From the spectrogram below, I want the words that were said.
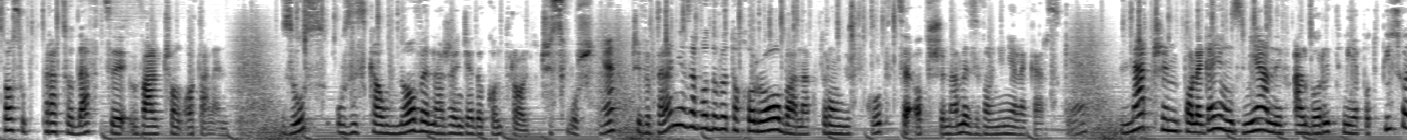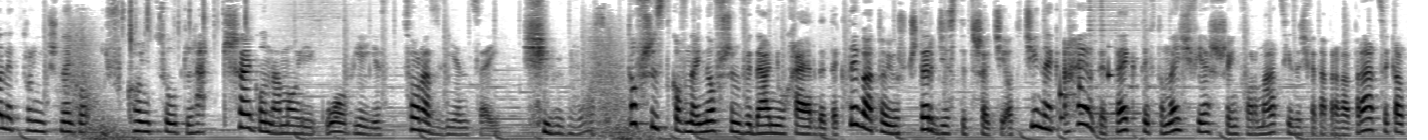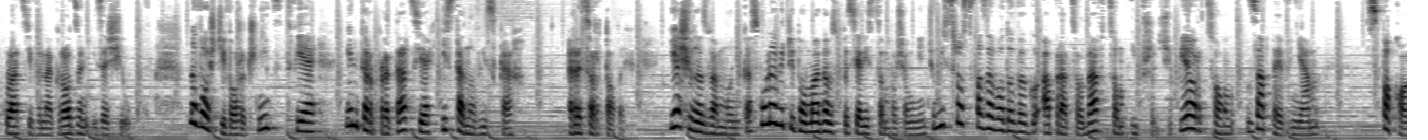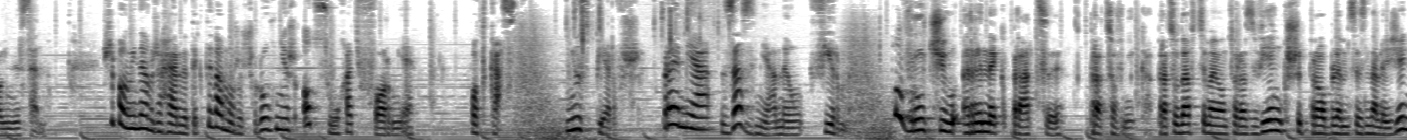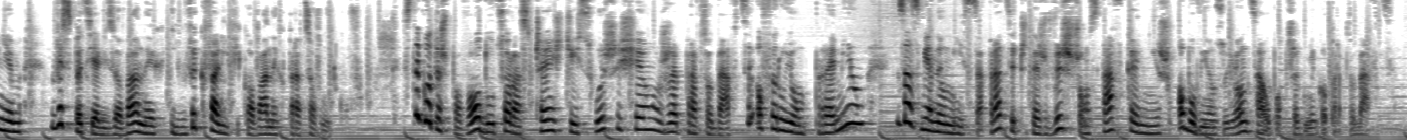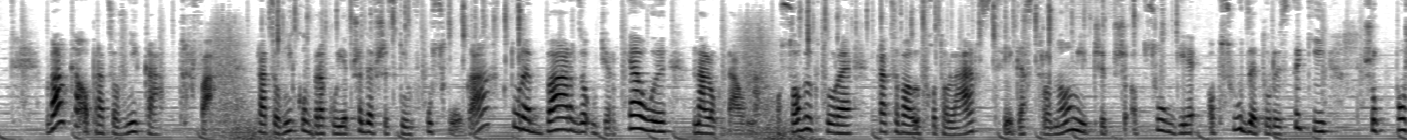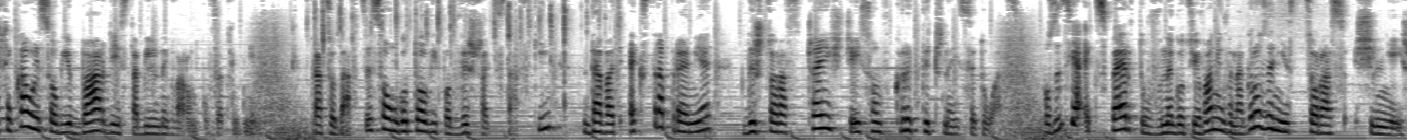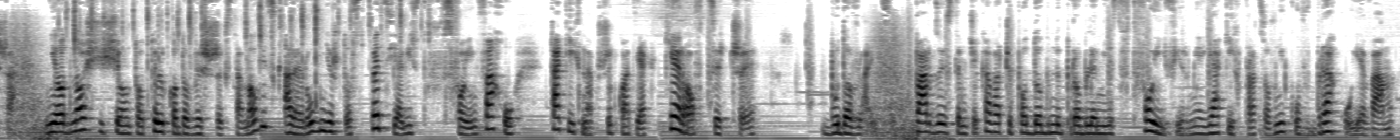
sposób pracodawcy walczą o talenty? ZUS uzyskał nowe narzędzia do kontroli. Czy słusznie? Czy wypalenie zawodowe to choroba, na którą już wkrótce otrzymamy zwolnienie lekarskie? Na czym polegają zmiany w algorytmie podpisu elektronicznego i w końcu dlaczego na mojej głowie jest coraz więcej siwych włosów? To wszystko w najnowszym wydaniu HR Detektywa, to już 43 odcinek, a HR Detektyw to najświeższe informacje ze świata prawa pracy, kalkulacji wynagrodzeń i zasiłków, nowości w orzecznictwie, interpretacjach i stanowiskach resortowych. Ja się nazywam Monika Smulewicz i pomagam specjalistom w osiągnięciu mistrzostwa zawodowego, a pracodawcom i przedsiębiorcom zapewniam spokojny sen. Przypominam, że HR Detektywa możesz również odsłuchać w formie podcastu. News pierwszy. Premia za zmianę firmy. Powrócił rynek pracy pracownika. Pracodawcy mają coraz większy problem ze znalezieniem wyspecjalizowanych i wykwalifikowanych pracowników. Z tego też powodu coraz częściej słyszy się, że pracodawcy oferują premię za zmianę miejsca pracy czy też wyższą stawkę niż obowiązująca u poprzedniego pracodawcy. Walka o pracownika trwa. Pracowników brakuje przede wszystkim w usługach, które bardzo ucierpiały na lockdownach. Osoby, które pracowały w hotelarstwie, gastronomii czy przy obsługie, obsłudze turystyki, poszukały sobie bardziej stabilnych warunków zatrudnienia. Pracodawcy są gotowi podwyższać stawki, dawać ekstra premie, gdyż coraz częściej są w krytycznej sytuacji. Pozycja ekspertów w negocjowaniu wynagrodzeń jest coraz silniejsza. Nie odnosi się to tylko do wyższych stanowisk, ale również do specjalistów w swoim fachu, takich na przykład jak kierowcy czy budowlańcy. Bardzo jestem ciekawa, czy podobny problem jest w Twojej firmie, jakich pracowników brakuje Wam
